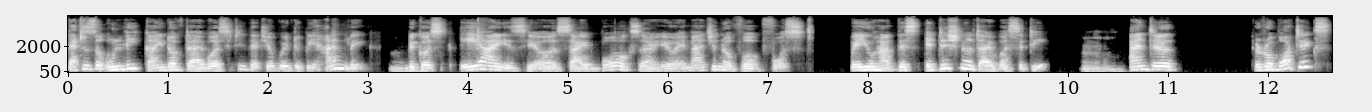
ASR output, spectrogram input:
that is the only kind of diversity that you're going to be handling mm-hmm. because AI is here, cyborgs are here. Imagine a workforce where you have this additional diversity, mm-hmm. and uh, robotics,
